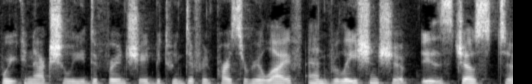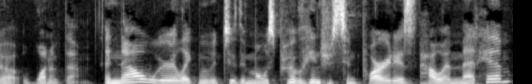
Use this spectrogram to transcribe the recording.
where you can actually differentiate between different parts of your life and relationship is just uh, one of them. And now we're like moving to the most probably interesting part is how i met him.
